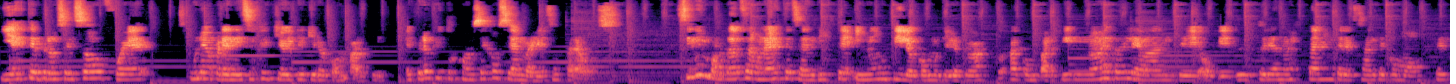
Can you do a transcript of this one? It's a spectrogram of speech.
y este proceso fue un aprendizaje que hoy te quiero compartir. Espero que estos consejos sean valiosos para vos. Sin importar si alguna vez te sentiste inútil o como que lo que vas a compartir no es relevante o que tu historia no es tan interesante como te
